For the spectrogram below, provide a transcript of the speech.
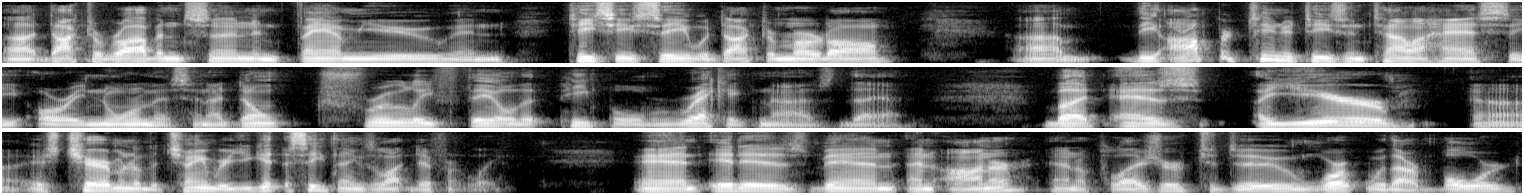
uh, Dr. Robinson and FAMU, and TCC with Dr. Murdaugh. Um, the opportunities in Tallahassee are enormous, and I don't truly feel that people recognize that. But as a year uh, as chairman of the chamber, you get to see things a lot differently. And it has been an honor and a pleasure to do and work with our board,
